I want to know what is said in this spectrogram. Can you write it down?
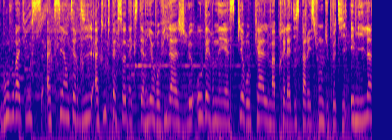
Bonjour à tous. Accès interdit à toute personne extérieure au village. Le Haut-Vernay aspire au calme après la disparition du petit Émile.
